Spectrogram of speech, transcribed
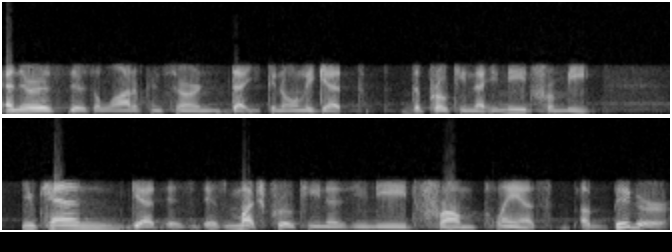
And there is there's a lot of concern that you can only get the protein that you need from meat. You can get as, as much protein as you need from plants. A bigger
